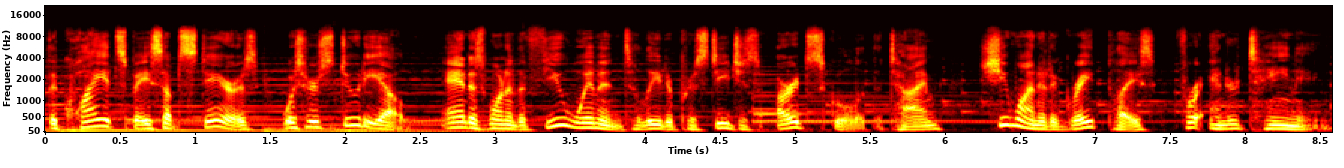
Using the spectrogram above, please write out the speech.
The quiet space upstairs was her studio, and as one of the few women to lead a prestigious art school at the time, she wanted a great place for entertaining.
